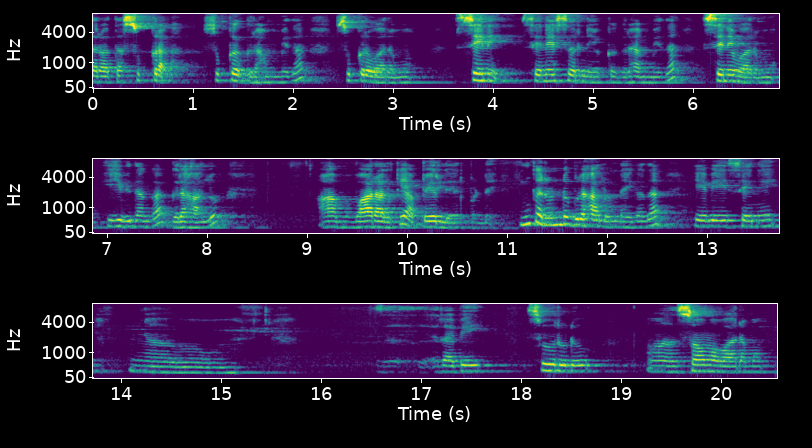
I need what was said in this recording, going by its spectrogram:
తర్వాత శుక్ర శుక్ర గ్రహం మీద శుక్రవారము శని శనేశ్వరుని యొక్క గ్రహం మీద శనివారము. ఈ విధంగా గ్రహాలు ఆ వారాలకి ఆ పేర్లు ఏర్పడ్డాయి. ఇంకా రెండు గ్రహాలు ఉన్నాయి కదా? ఏవి? శని రవి సూర్యుడు సోమవారము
